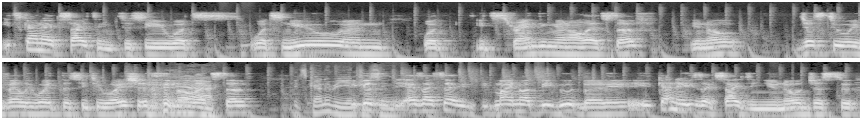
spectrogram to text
it's kind of exciting to see what's what's new and what it's trending and all that stuff you know? Just to evaluate the situation and all that stuff. It's going to be interesting. because as i said it, it might not be good but it, it kind of is exciting you know? Just to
